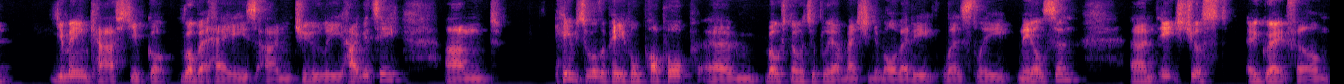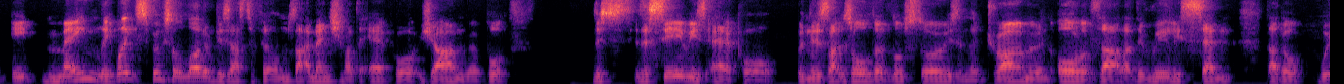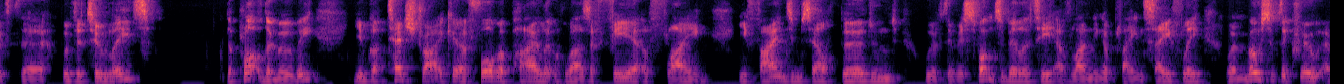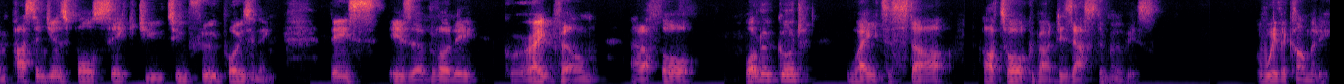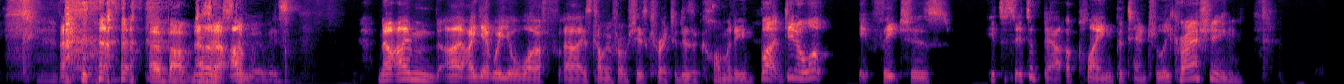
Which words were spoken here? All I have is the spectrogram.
your main cast, you've got Robert Hays and Julie Hagerty, and heaps of other people pop up. Um, most notably, I've mentioned him already, Leslie Nielsen. And it's just a great film. It mainly, well, it spoofs a lot of disaster films that I mentioned, like the airport genre, but this the series Airport, when there's like there's all the love stories and the drama and all of that, like they really sent that up with the with the two leads. The plot of the movie You've got Ted Stryker, a former pilot who has a fear of flying. He finds himself burdened with the responsibility of landing a plane safely when most of the crew and passengers fall sick due to food poisoning. This is a bloody great film. And I thought, what a good way to start our talk about disaster movies. With a comedy. about no, disaster no, no, movies. No, I'm. I, I get where your wife uh, is coming from. She's correct. It is a comedy, but do you know what? It features. It's it's about a plane potentially crashing.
